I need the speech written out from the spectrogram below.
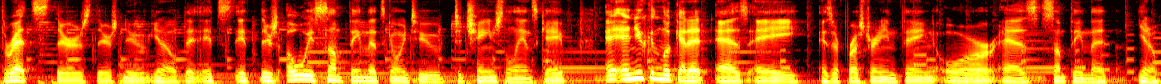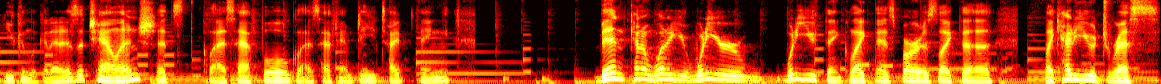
threats. There's there's new you know it's it there's always something that's going to to change the landscape. And, and you can look at it as a as a frustrating thing or as something that you know you can look at it as a challenge. It's glass half full glass half empty type thing Ben, kind of what are your what are your what do you think like as far as like the like how do you address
